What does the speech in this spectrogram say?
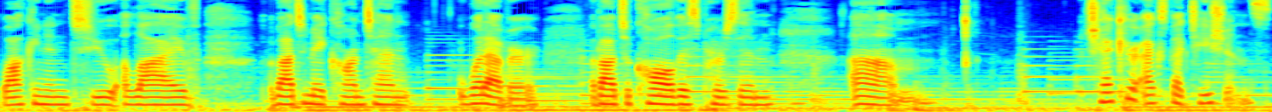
walking into a live, about to make content, whatever, about to call this person. Um, check your expectations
